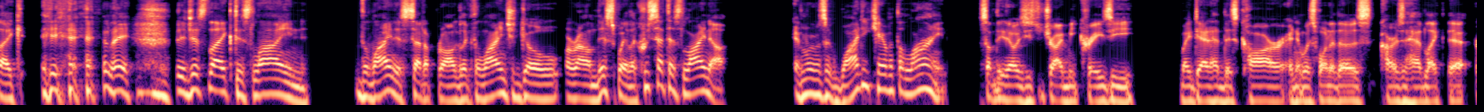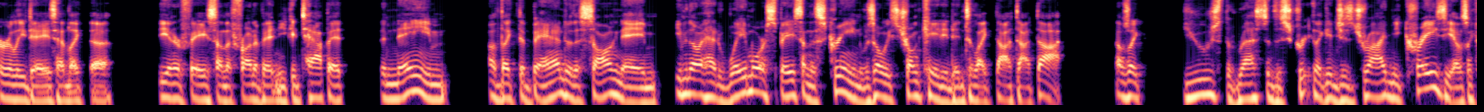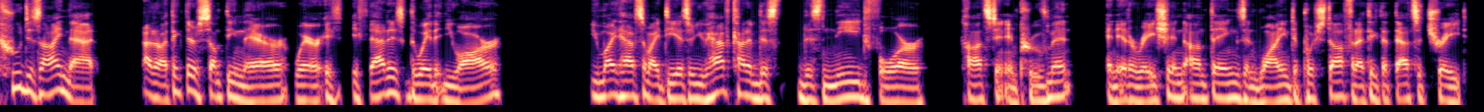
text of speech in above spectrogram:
Like they they just like this line. The line is set up wrong. Like the line should go around this way. Like who set this line up? Everyone was like, why do you care about the line? Something that always used to drive me crazy my dad had this car and it was one of those cars that had like the early days had like the the interface on the front of it and you could tap it. The name of like the band or the song name even though it had way more space on the screen was always truncated into like dot dot dot. I was like use the rest of the screen. Like it just drive me crazy. I was like who designed that? I don't know. I think there's something there where if if that is the way that you are you might have some ideas or you have kind of this this need for constant improvement and iteration on things and wanting to push stuff. And I think that that's a trait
